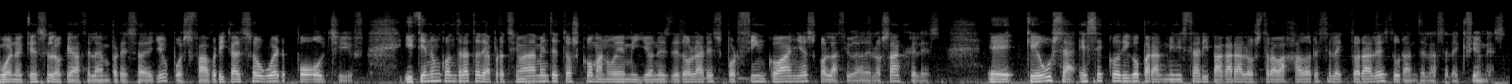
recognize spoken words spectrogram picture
bueno, ¿qué es lo que hace la empresa de You? Pues fabrica el software Chief y tiene un contrato de aproximadamente 2,9 millones de dólares por 5 años con la ciudad de Los Ángeles, eh, que usa ese código para administrar y pagar a los trabajadores electorales durante las elecciones.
